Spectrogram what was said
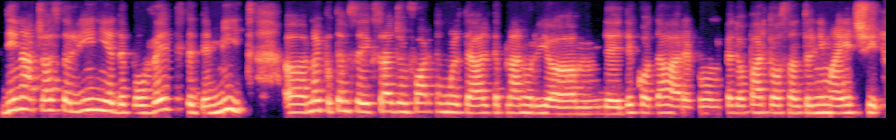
din această linie de poveste, de mit, uh, noi putem să extragem foarte multe alte planuri uh, de decodare. Pe de o parte o să întâlnim aici și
